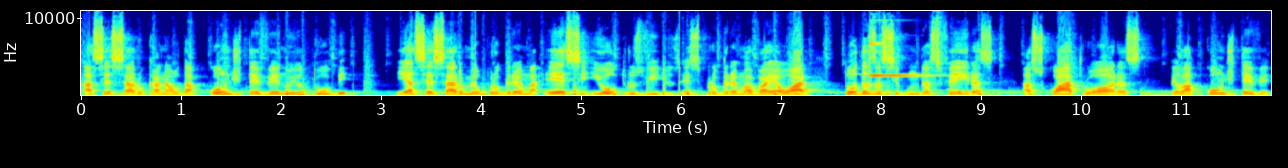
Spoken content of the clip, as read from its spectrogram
acessar o canal da Conde TV no YouTube e acessar o meu programa esse e outros vídeos. Esse programa vai ao ar todas as segundas-feiras às 4 horas pela Conde TV.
